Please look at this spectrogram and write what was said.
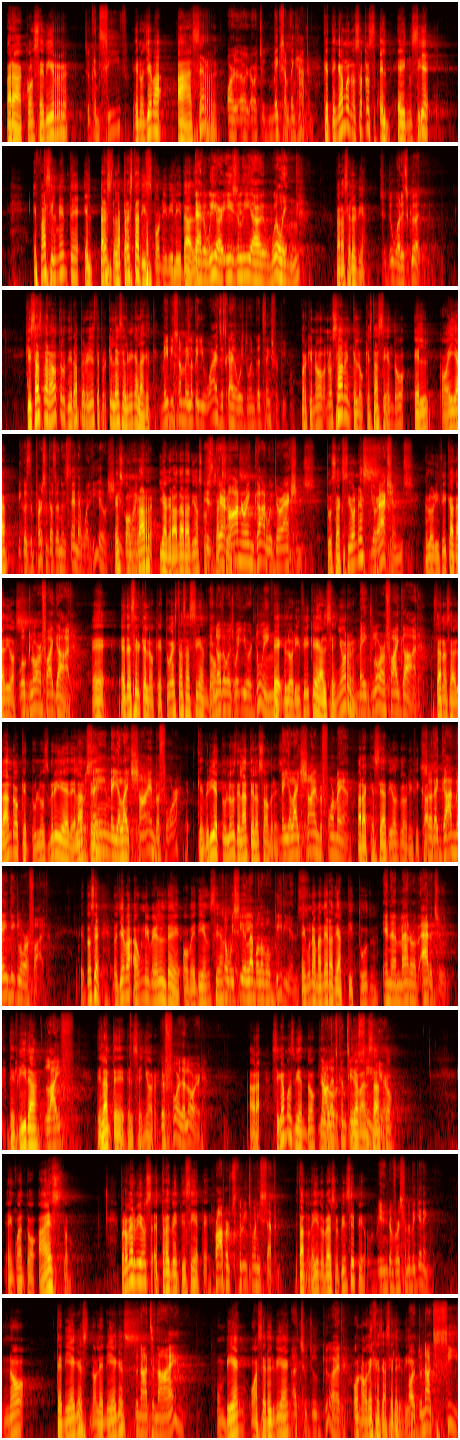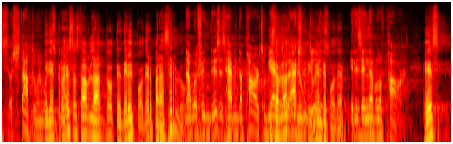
para concebir, to conceive. y nos lleva a hacer. or, or, or to make something happen. Que tengamos nosotros el, en sí eh, fácilmente el pres- la presta disponibilidad That we are easily uh, willing para hacer el bien. to do what is good. Quizás para otros dirá, pero ¿y este por qué le hace el bien a la gente? Maybe some may look at you, why is this guy always doing good things for people? Porque no, no saben que lo que está haciendo él o ella Because the person doesn't understand that what he or she is es doing honrar y agradar a Dios con is sus they're acciones. honoring God with their actions. Tus acciones Your actions glorifican a Dios. will glorify God. Eh, es decir, que lo que tú estás In haciendo other words, what you are doing eh, glorifique al Señor. may glorify God. Estamos hablando que tu luz brille We're delante, saying, may your light shine before, que brille tu luz delante de los hombres, may your light shine before man, para que sea Dios so glorificado. that God may be glorified. Entonces nos lleva a un nivel de obediencia So we see a level of obedience en una manera de actitud, in a matter of attitude, de vida life delante del Señor. before the Lord. Ahora, sigamos viendo, Now quiero let's ir continue seeing avanzando en cuanto a esto. Proverbios eh, 3:27. Proverbs 3:27. Están leyendo el verso al principio. Reading the verse from the beginning. No te niegues, no le niegues Do not deny un bien o hacer el bien uh, to do good, o no dejes de hacer el or bien. do not cease or stop doing Y what is dentro de esto está hablando tener el poder para hacerlo. Now, within this is having the power to be Está able to hablando de un nivel de poder. It is a level of power. Es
